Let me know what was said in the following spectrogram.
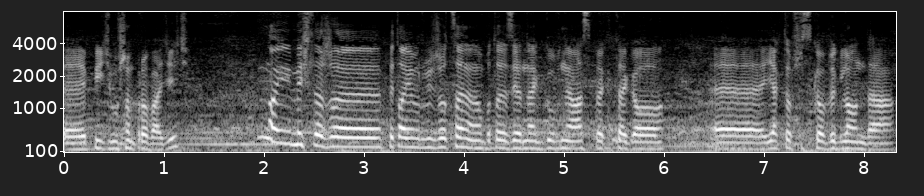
e, pić, muszą prowadzić. No i myślę, że pytają również o cenę, no bo to jest jednak główny aspekt tego, e, jak to wszystko wygląda.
